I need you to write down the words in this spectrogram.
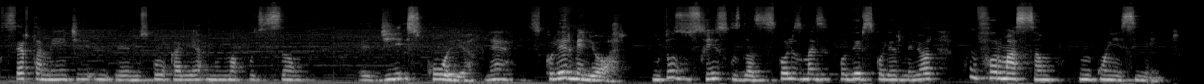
certamente é, nos colocaria numa posição é, de escolha, né? Escolher melhor com todos os riscos das escolhas, mas poder escolher melhor com formação, com conhecimento.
